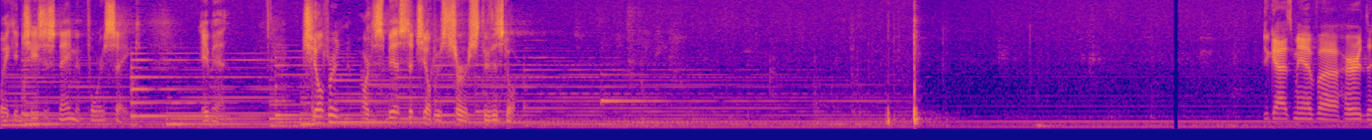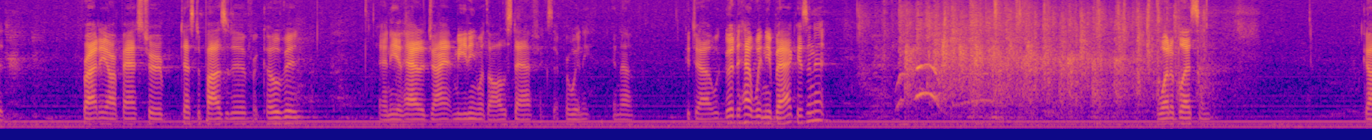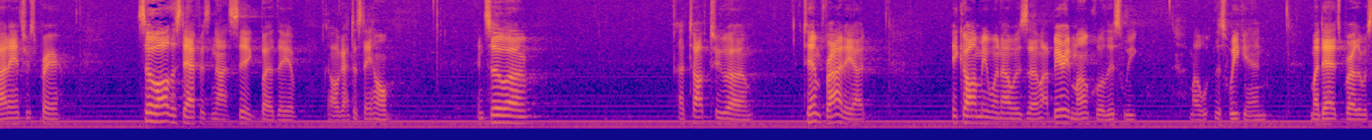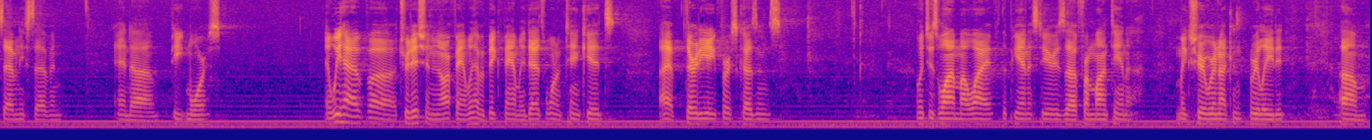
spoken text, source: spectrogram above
In Jesus' name and for his sake. Amen. Children are dismissed to Children's Church through this door. You guys may have uh, heard that Friday our pastor tested positive for COVID, and he had had a giant meeting with all the staff except for Whitney. You know, good job. Good to have Whitney back, isn't it? What a blessing. God answers prayer. So all the staff is not sick, but they have all got to stay home. And so uh, I talked to um, Tim Friday. I, he called me when I was um, I buried my uncle this week, my, this weekend. My dad's brother was 77, and Pete Morris. And we have uh, a tradition in our family. We have a big family. Dad's one of 10 kids. I have 38 first cousins, which is why my wife, the pianist here, is uh, from Montana. Make sure we're not con- related. Um,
